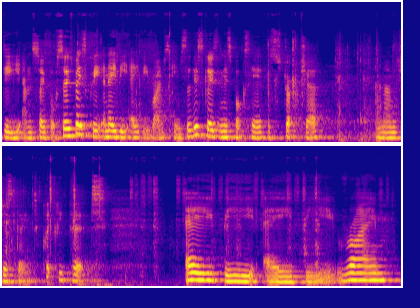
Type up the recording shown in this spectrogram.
D, and so forth. So it's basically an A, B, A, B rhyme scheme. So this goes in this box here for structure. And I'm just going to quickly put A, B, A, B rhyme.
